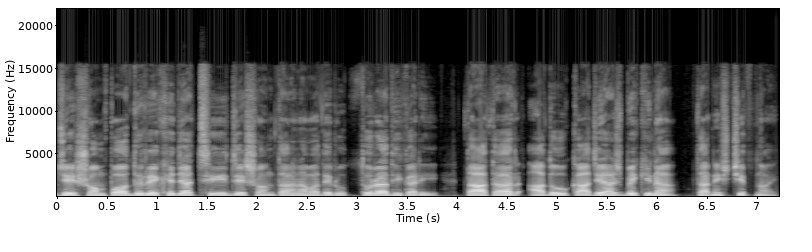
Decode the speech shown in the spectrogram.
যে সম্পদ রেখে যাচ্ছি, যে সন্তান আমাদের উত্তরাধিকারী, তা তার আদৌ কাজে আসবে কিনা তা নিশ্চিত নয়।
